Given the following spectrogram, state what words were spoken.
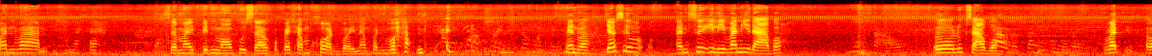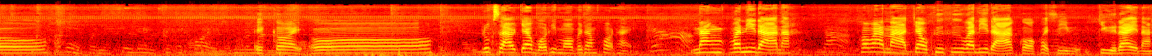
บ้านว่านนะคะ สมัยเป็นหมอผู้สาวก็ไปทำคลอดบ่อยนะบ้านว่านแม่นบ่เจ้าซื้ออันซื้ออิริวานิดาบ่ลูกสาวเออ ลูกสาวบ่เจ้าน่ะตั้งชื่อไว้วัดโอนี่คนนี้ชื่อเล่นชื่อไอ้ก้อยนี่มัน ไอ้ก้อยโอ้ลูกสาวเจ้าบอกที่หมอไปทำคลอดให้จ้านางวานิดานะจ้าเพราะว่าหน้าเจ้าคือคือวานิดาก่อข่อยสีจือได้นะ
